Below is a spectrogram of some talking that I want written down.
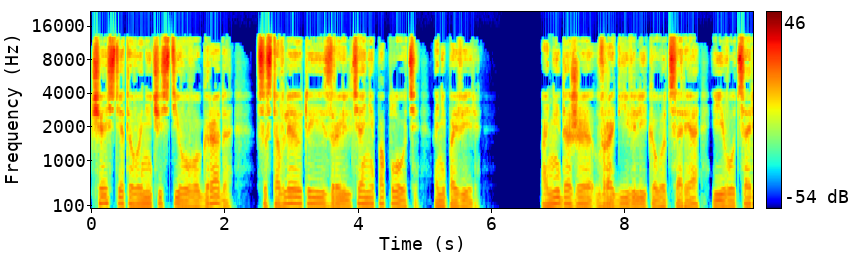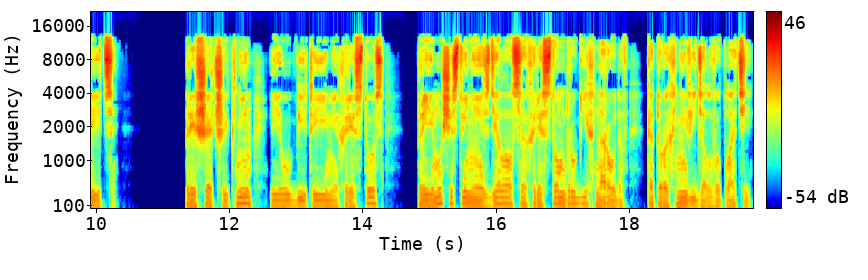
Часть этого нечестивого града составляют и израильтяне по плоти, а не по вере. Они даже враги великого царя и его царицы. Пришедший к ним и убитый ими Христос преимущественнее сделался Христом других народов, которых не видел во плоти.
